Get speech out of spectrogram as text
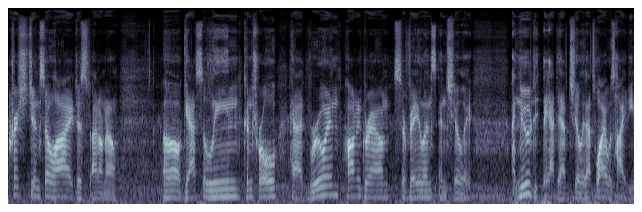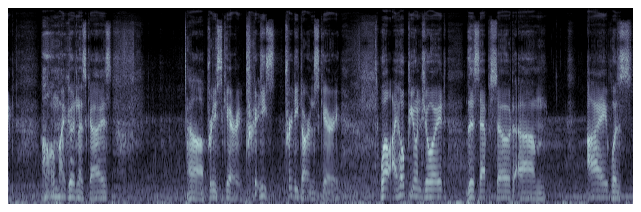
Christian so high, just I don't know. Oh, gasoline control had ruin, haunted ground, surveillance, and chili. I knew they had to have chili. That's why I was hiding. Oh my goodness, guys. Uh, pretty scary. Pretty, pretty darn scary. Well, I hope you enjoyed this episode. Um, I was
